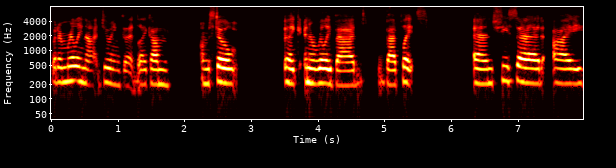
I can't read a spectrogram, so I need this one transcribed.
but I'm really not doing good. Like I'm, I'm still like in a really bad, bad place. And she said, I,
